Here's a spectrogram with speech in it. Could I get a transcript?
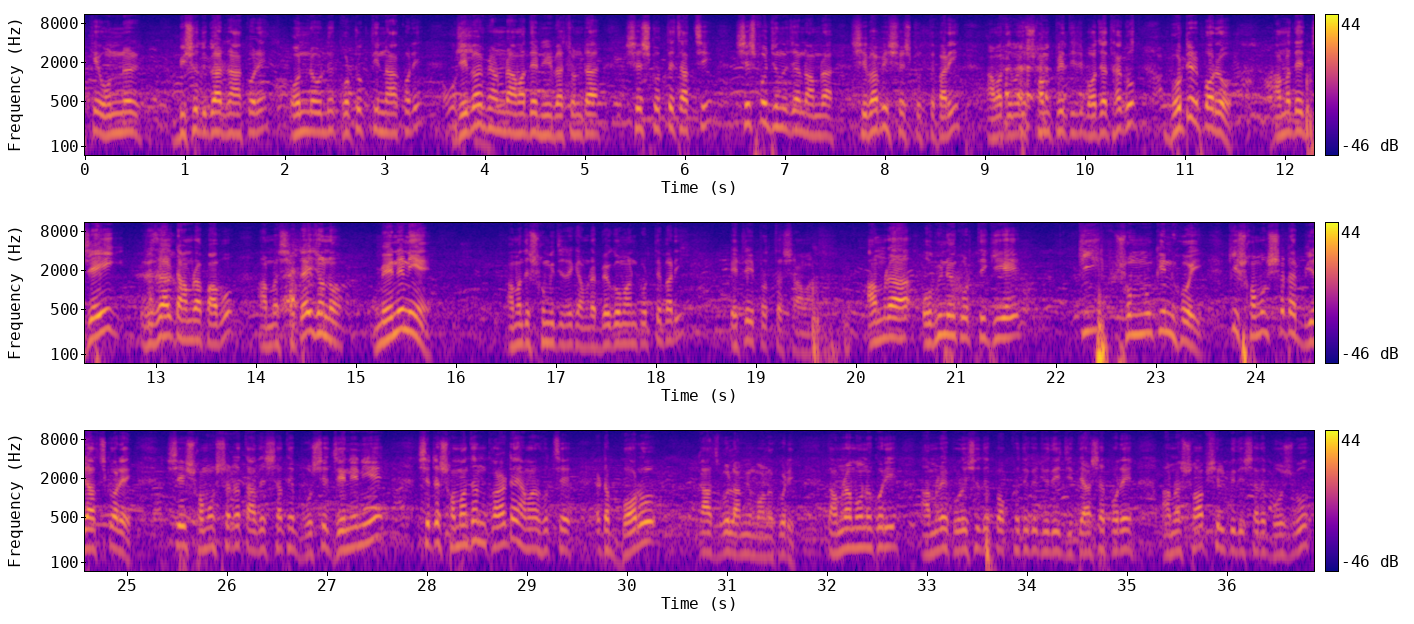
একে অন্যের বিষোদ্গার না করে, অন্য অন্য কটুক্তি না করে, যেভাবে আমরা আমাদের নির্বাচনটা শেষ করতে চাচ্ছি, শেষ পর্যন্ত যেন আমরা সেভাবেই শেষ করতে পারি, আমাদের মধ্যে সম্প্রীতি বজায় থাকুক। ভোটের পরেও আমাদের যেই রেজাল্ট আমরা পাবো, আমরা সেটাই যেন মেনে নিয়ে আমাদের সমিতিটাকে আমরা বেগমান করতে পারি, এটাই প্রত্যাশা আমার। আমরা অভিনয় করতে গিয়ে কি সম্মুখীন হই, কি সমস্যাটা বিরাজ করে, সেই সমস্যাটা তাদের সাথে বসে জেনে নিয়ে সেটা সমাধান করাটাই আমার হচ্ছে একটা বড় কাজ বলে আমি মনে করি। তো আমরা মনে করি, আমরা এই পরিষদের পক্ষ থেকে যদি জিতে আসার পরে আমরা সব শিল্পীদের সাথে বসবো,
